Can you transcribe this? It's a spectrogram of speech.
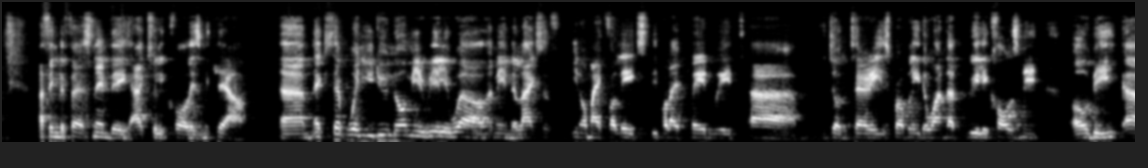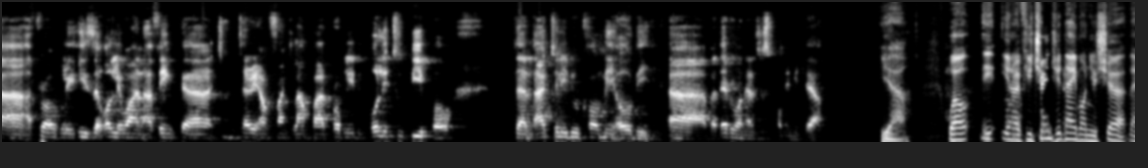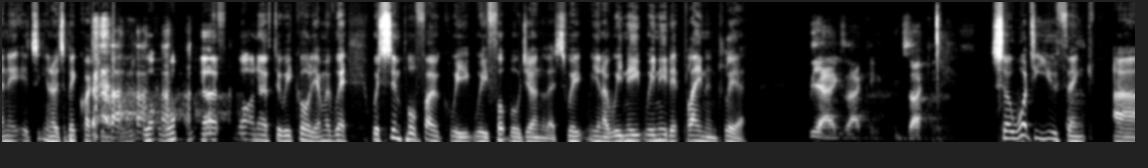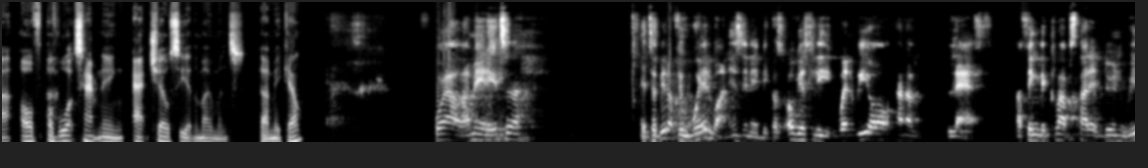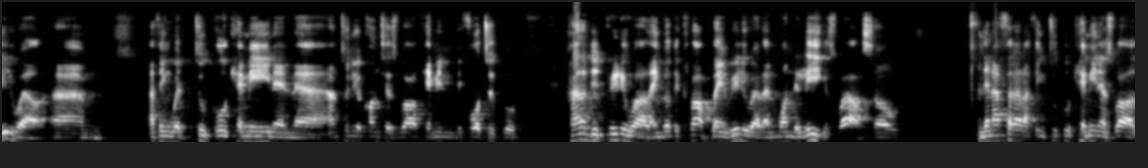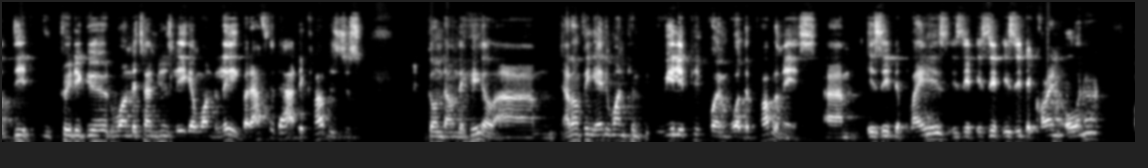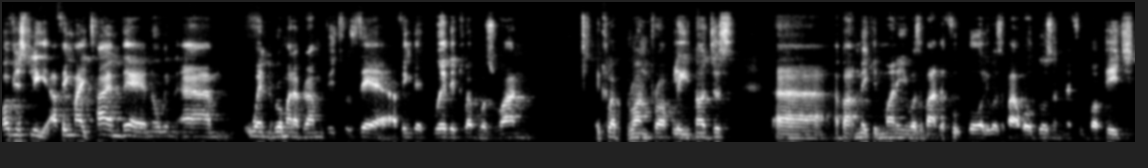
I think the first name they actually call is Mikel. Um, except when you do know me really well. I mean, the likes of you know my colleagues, people I played with. Uh, John Terry is probably the one that really calls me Obi. Uh, probably he's the only one. I think uh, John Terry and Frank Lampard probably the only two people that actually do call me Obi. Uh, but everyone else just call me Mikel. Yeah. Well, you know, if you change your name on your shirt, then it's you know it's a big question. what, what, on earth, what on earth do we call you? I mean, we're we're simple folk. We we football journalists. We you know we need we need it plain and clear. Yeah, exactly, exactly. So, what do you think uh, of of what's happening at Chelsea at the moment, uh, Mikel? Well, I mean, it's a it's a bit of a weird one, isn't it? Because obviously, when we all kind of left I think the club started doing really well. Um, I think when Tuchel came in and uh, Antonio Conte as well came in before Tuchel, kind of did pretty well and got the club playing really well and won the league as well. So, and then after that, I think Tuchel came in as well, did pretty good, won the Champions League and won the league. But after that, the club is just gone down the hill. Um, I don't think anyone can really pinpoint what the problem is. Um, is it the players? Is it is it is it the current owner? Obviously, I think my time there, knowing um, when Roman Abramovich was there, I think that where the club was run, the club run properly, not just uh, about making money. It was about the football. It was about what goes on the football pitch.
